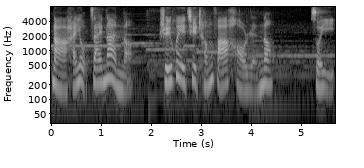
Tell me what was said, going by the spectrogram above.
哪还有灾难呢？谁会去惩罚好人呢？所以，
